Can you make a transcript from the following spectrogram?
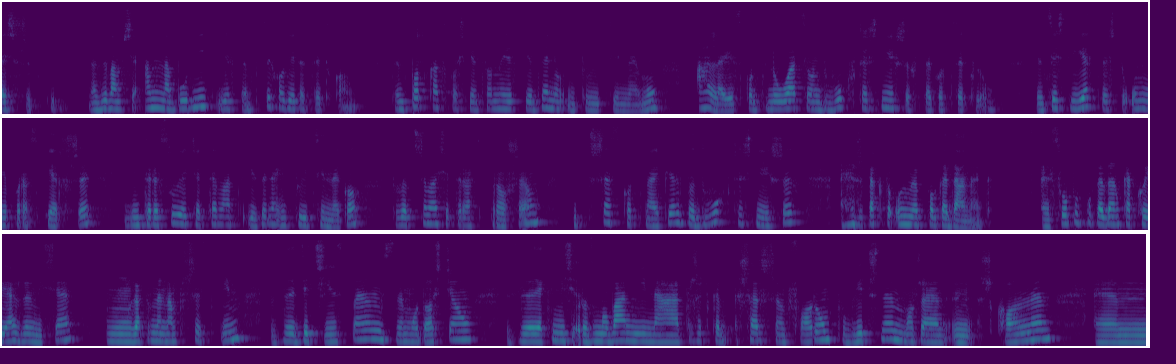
Cześć wszystkim. Nazywam się Anna Budnik i jestem psychodietetyczką. Ten podcast poświęcony jest jedzeniu intuicyjnemu, ale jest kontynuacją dwóch wcześniejszych z tego cyklu. Więc jeśli jesteś tu u mnie po raz pierwszy i interesuje Cię temat jedzenia intuicyjnego, to zatrzymaj się teraz proszę i przeskocz najpierw do dwóch wcześniejszych, że tak to ujmę, pogadanek. Słowo pogadanka kojarzy mi się, mm, zapewne nam wszystkim, z dzieciństwem, z młodością, z jakimiś rozmowami na troszeczkę szerszym forum publicznym, może mm, szkolnym,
